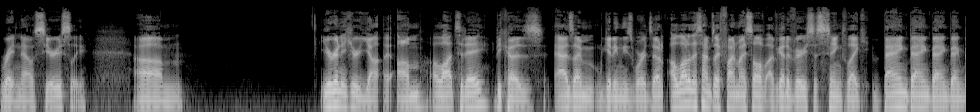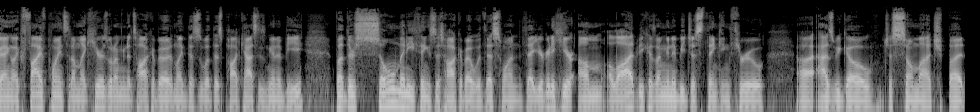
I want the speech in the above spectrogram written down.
right now seriously. Um, you're going to hear um a lot today because as I'm getting these words out, a lot of the times I find myself I've got a very succinct like bang bang bang bang bang like five points that I'm like here's what I'm going to talk about and like this is what this podcast is going to be. But there's so many things to talk about with this one that you're going to hear um a lot because I'm going to be just thinking through uh, as we go just so much. But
